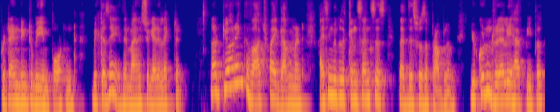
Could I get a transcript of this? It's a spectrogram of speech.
pretending to be important because, hey, they managed to get elected. Now, during the Vajpayee government, I think there was a consensus that this was a problem. You couldn't really have people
